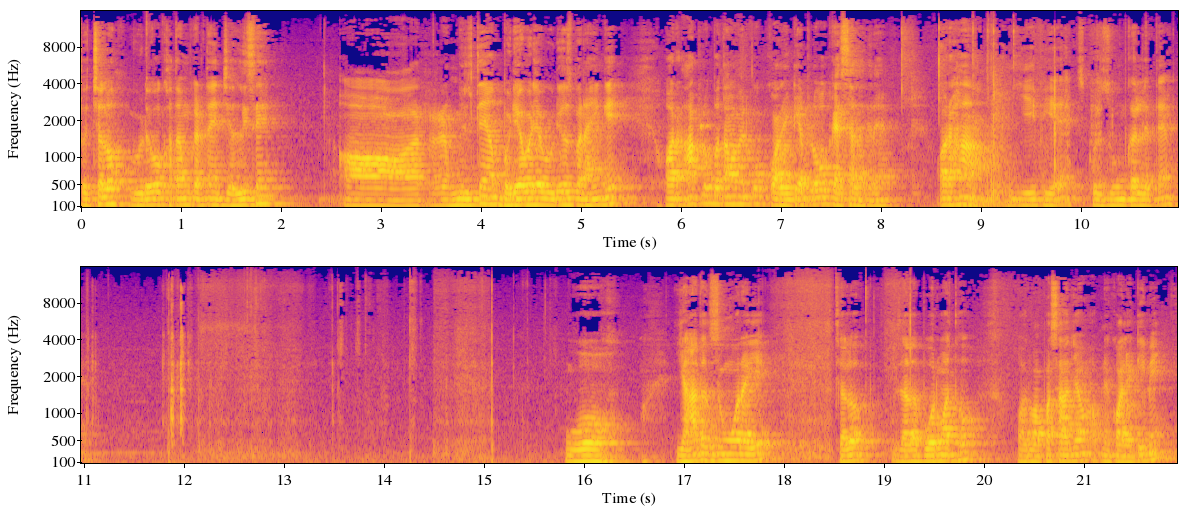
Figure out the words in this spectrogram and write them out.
तो चलो वीडियो को ख़त्म करते हैं जल्दी से। और मिलते हैं, हम बढ़िया बढ़िया वीडियोस बनाएँगे। और आप लोग बताओ मेरे को क्वालिटी आप लोगों को कैसा लग रहा है। और हाँ ये भी है, इसको जूम कर लेते हैं। वो यहाँ तक जूम हो रहा है ये। चलो, ज़्यादा बोर मत हो। और वापस आ जाओ अपने क्वालिटी में।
